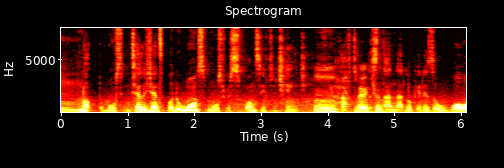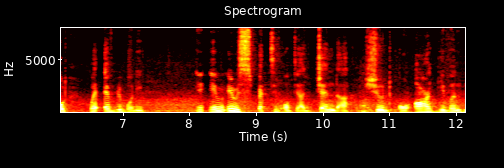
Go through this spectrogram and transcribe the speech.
Mm. not the most intelligent, but the ones most responsive to change. you have to Mm. very true. understand that. Look, it is a world where everybody, ir- irrespective of their gender, should or are given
